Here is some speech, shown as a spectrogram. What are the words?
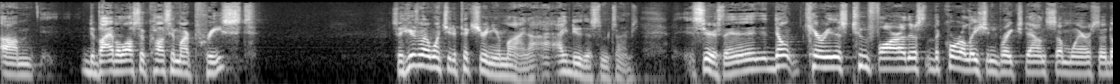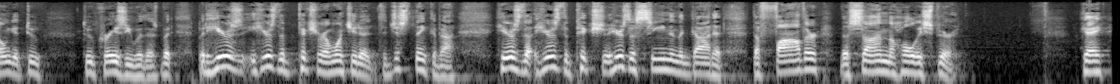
um, the Bible also calls him our priest. So here's what I want you to picture in your mind. I, I do this sometimes. Seriously, and don't carry this too far. There's, the correlation breaks down somewhere, so don't get too too crazy with this. But but here's here's the picture I want you to, to just think about. Here's the here's the picture. Here's the scene in the Godhead: the Father, the Son, the Holy Spirit. Okay,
